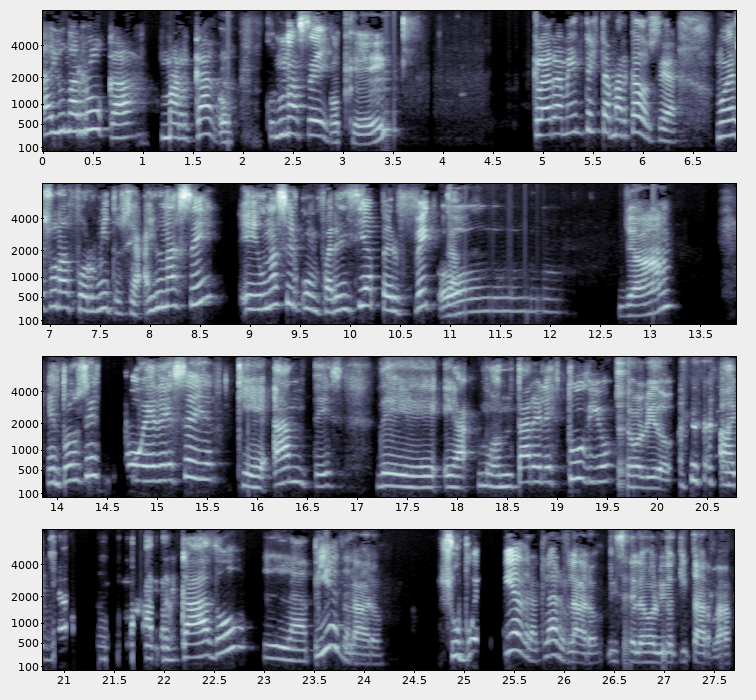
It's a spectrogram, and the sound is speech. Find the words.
hay una roca marcada con una C. Ok. Claramente está marcado, o sea, no es una formita, o sea, hay una C, eh, una circunferencia perfecta. Oh, ya. Entonces puede ser que antes de eh, montar el estudio Se olvidó. haya marcado la piedra, Claro, supuesta piedra, claro. claro. Y se les olvidó quitarla.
